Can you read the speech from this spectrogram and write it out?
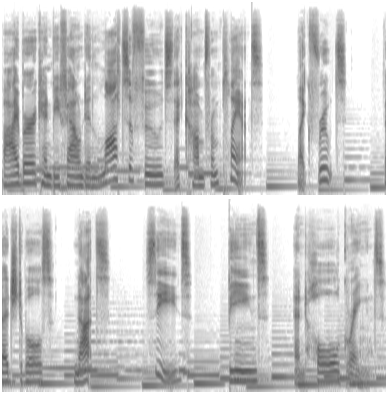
Fiber can be found in lots of foods that come from plants, like fruits, vegetables, nuts, seeds, beans, and whole grains.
